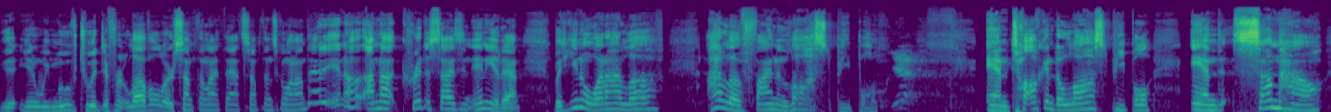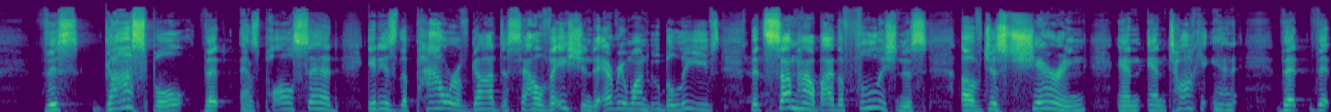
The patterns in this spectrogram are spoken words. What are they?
you know, we move to a different level or something like that, something's going on. That, you know, I'm not criticizing any of that. But you know what I love? I love finding lost people and talking to lost people and somehow this gospel that, as Paul said, it is the power of God to salvation to everyone who believes that somehow by the foolishness of just sharing and, and talking, and that, that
